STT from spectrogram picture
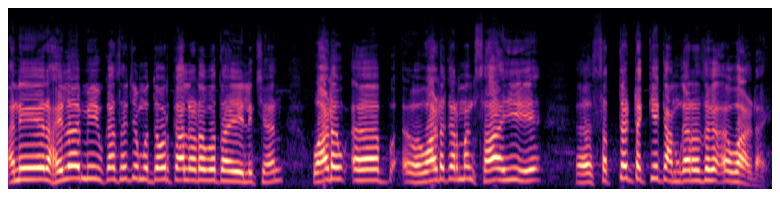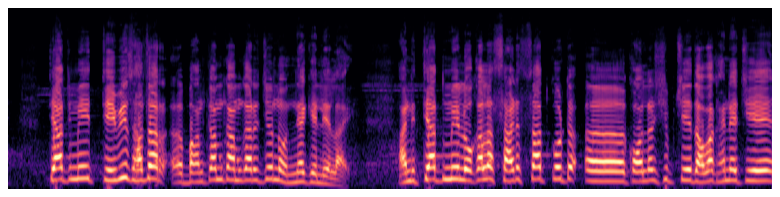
आणि राहिलं मी विकासाच्या मुद्द्यावर का लढवत आहे इलेक्शन वार्ड वार्ड क्रमांक सहा ही सत्तर टक्के कामगाराचं वार्ड आहे. त्यात मी तेवीस हजार बांधकाम कामगाराची नोंदण्या केलेल्या आहे. आणि त्यात मी लोकाला साडेसात कोट स्कॉलरशिपचे दवाखान्याचे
